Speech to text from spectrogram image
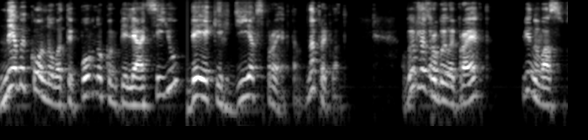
не виконувати повну компіляцію деяких діях з проектом. Наприклад. Ви вже зробили проект, він у вас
